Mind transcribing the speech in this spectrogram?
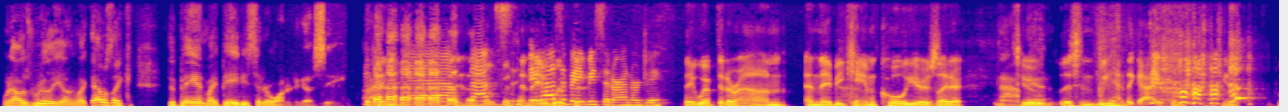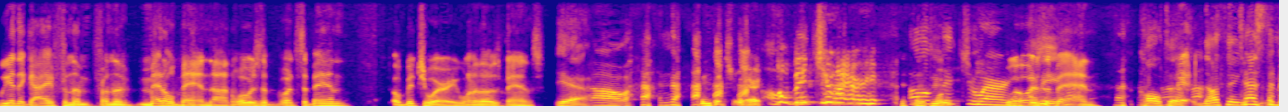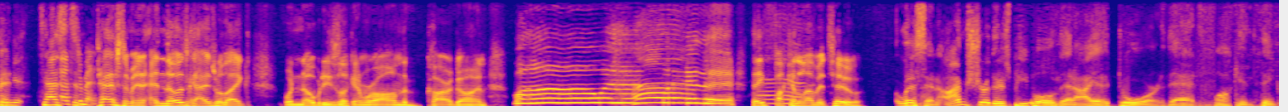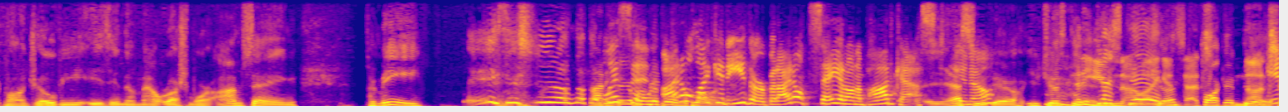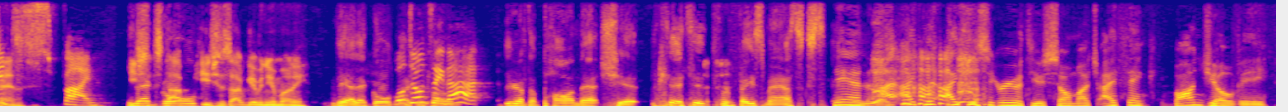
When I was really young, like that was like the band my babysitter wanted to go see. But then- Yeah, but that's but then it has a whipped it- babysitter energy. They whipped it around and they became cool years later. Nah, to man. listen, we had the guys from fucking- we had the guy from the from the metal band on. What was the what's the band? Obituary, one of those bands. Yeah. Oh, no. Obituary. obituary. What was I the mean- band? Calta. Nothing. Testament. nothing- Testament. Testament. Testament. And those guys were like, when nobody's looking, we're all in the car going, "Whoa, halfway there." They fucking love it too. listen, I'm sure there's people that I adore that fucking think Bon Jovi is in the Mount Rushmore. I'm saying, to me, it's just, you know, not that big of a Listen, I don't like it either, but I don't say it on a podcast. Yes, you know, do. You just How do did. you Yes, not did. like it? That's fucking nonsense. it's fine. He That should stop. He should stop giving you money. Yeah, that gold. Well, don't say that. You're gonna have to pawn that shit for mm-hmm. face masks. Dan, I, I, I disagree with you so much. I think Bon Jovi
